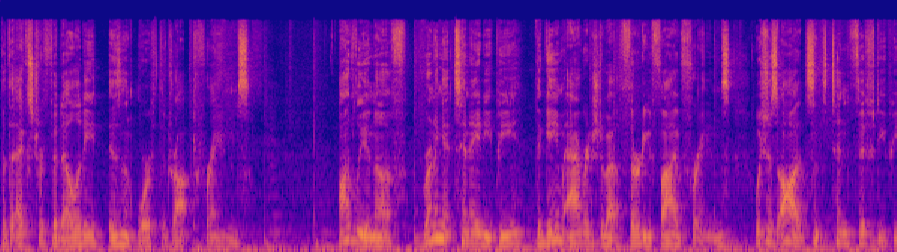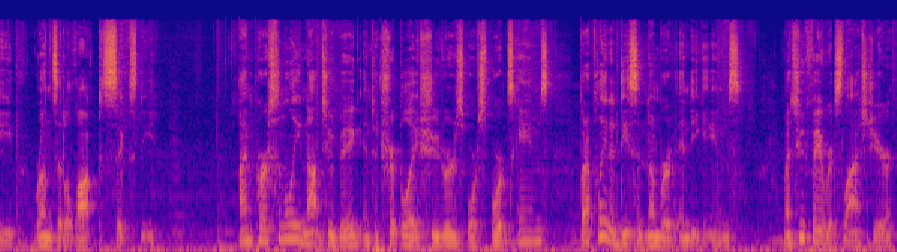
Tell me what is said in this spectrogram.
but the extra fidelity isn't worth the dropped frames. Oddly enough, running at 1080p, the game averaged about 35 frames, which is odd since 1050p runs at a locked 60. I'm personally not too big into AAA shooters or sports games, but I played a decent number of indie games. My two favorites last year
